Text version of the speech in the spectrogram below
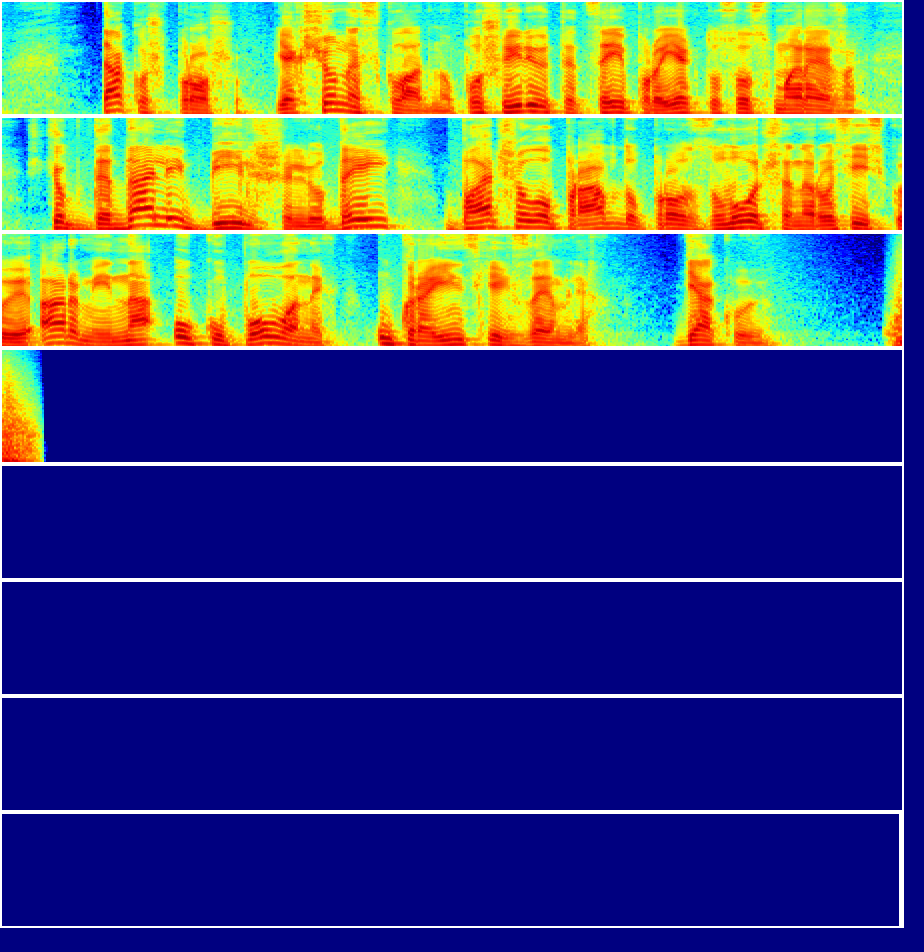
Також прошу, якщо не складно, поширюйте цей проєкт у соцмережах, щоб дедалі більше людей бачило правду про злочини російської армії на окупованих українських землях. Дякую.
